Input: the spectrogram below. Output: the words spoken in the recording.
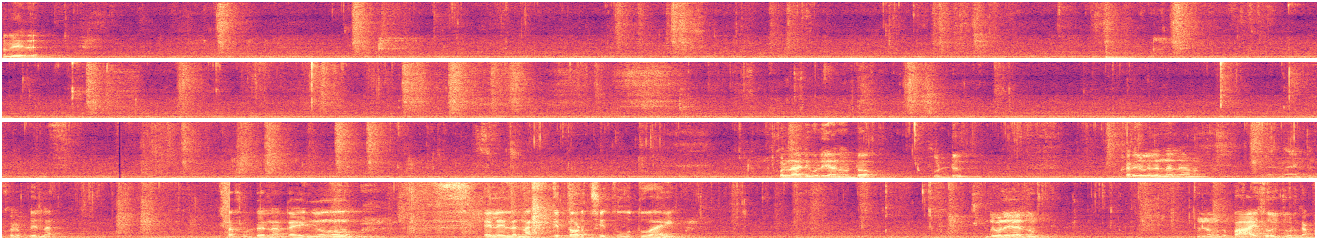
അവിയൽ കൊള്ള അടിപൊളിയാണ് കേട്ടോ. ഫുഡ് കറികളെല്ലാം നല്ലതാണ്. കുഴപ്പമില്ല. ഫുഡെല്ലാം കഴിഞ്ഞു. ഇലയെല്ലാം നക്കി തുടച്ച് തൂത്തുവാരി അടിപൊളിയായിരുന്നു. നമുക്ക് പായസം ഒഴിച്ചു കൊടുക്കാം.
